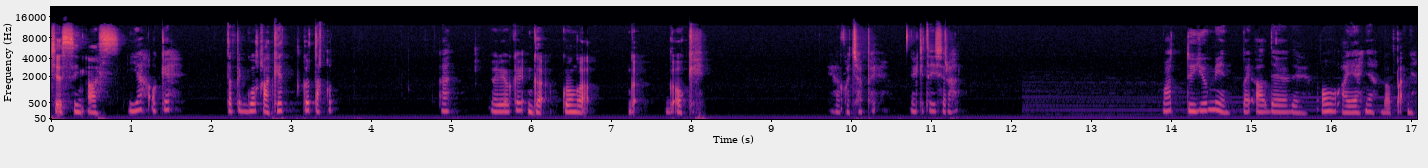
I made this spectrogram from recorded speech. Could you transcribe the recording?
chasing us. Iya, oke. Okay. Tapi gue kaget, gue takut. Ah, dari oke? Okay? Enggak, gue enggak, enggak, enggak oke. Okay. Ya, aku capek. Ya, kita istirahat. What do you mean by all there there? Oh, ayahnya, bapaknya.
